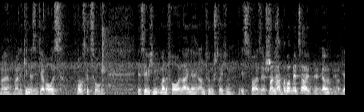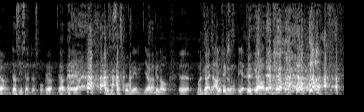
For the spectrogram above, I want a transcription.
ne, meine Kinder sind ja raus, ausgezogen. Jetzt lebe ich mit meiner Frau alleine, in Anführungsstrichen. Ist zwar sehr schön. Man hat aber mehr Zeit. Ne? ja, ja, das ist halt das Problem. Ja, das ist das Problem. Ja, genau. Äh, Man keine Abwechslung. Ja, ja.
